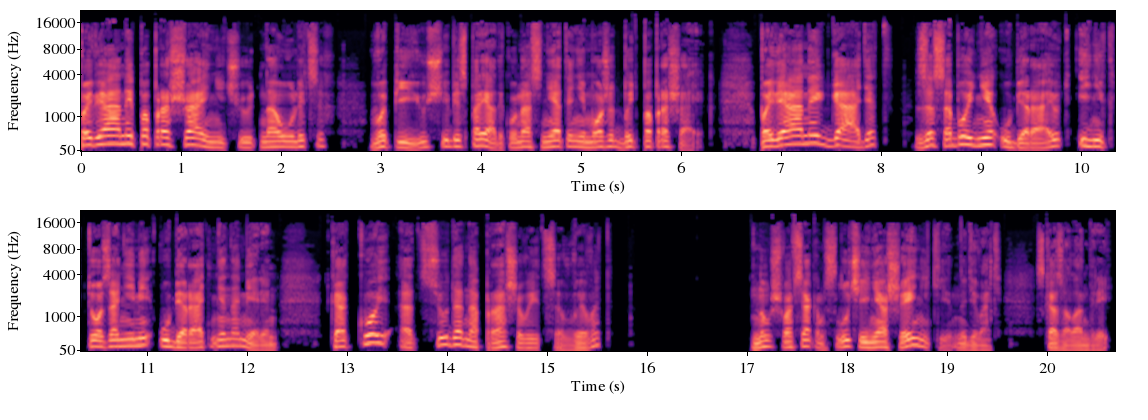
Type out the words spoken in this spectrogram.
Павианы попрошайничают на улицах, вопиющий беспорядок. У нас нет и не может быть попрошаек. Павианы гадят, за собой не убирают, и никто за ними убирать не намерен. Какой отсюда напрашивается вывод? — Ну уж, во всяком случае, не ошейники надевать, — сказал Андрей.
